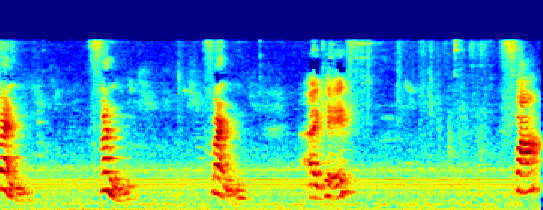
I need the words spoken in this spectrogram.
fun fun fun okay. Fa.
